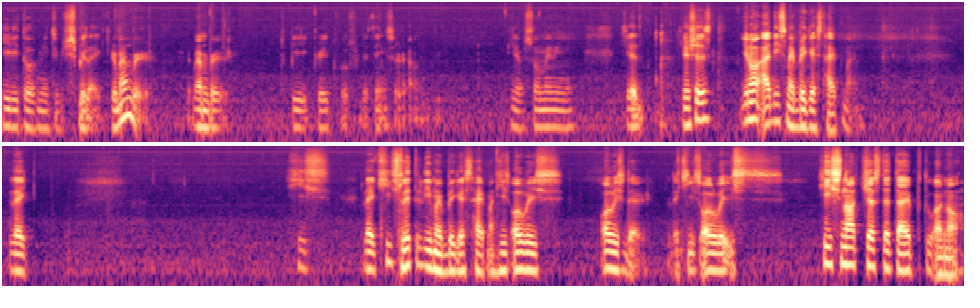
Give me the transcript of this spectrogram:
he really told me to just be like, remember, remember to be grateful for the things around you. You have so many. He had, he just, you know, Adi's my biggest hype man. Like, he's, like, he's literally my biggest hype man. He's always always there. Like he's always he's not just the type to ano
